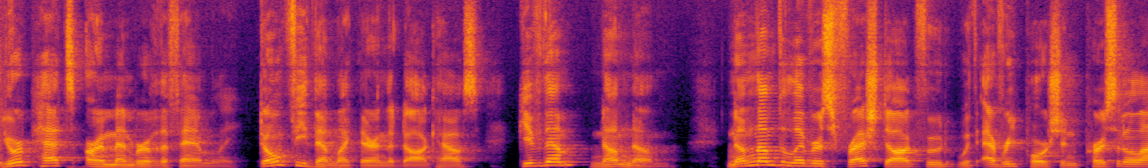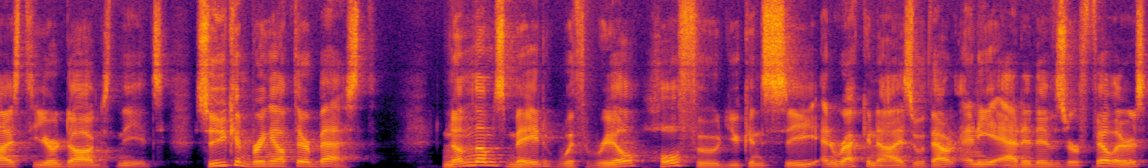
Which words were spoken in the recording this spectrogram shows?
Your pets are a member of the family. Don't feed them like they're in the doghouse. Give them Nom Nom. Nom Nom delivers fresh dog food with every portion personalized to your dog's needs, so you can bring out their best. Nom Nom's made with real, whole food you can see and recognize without any additives or fillers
